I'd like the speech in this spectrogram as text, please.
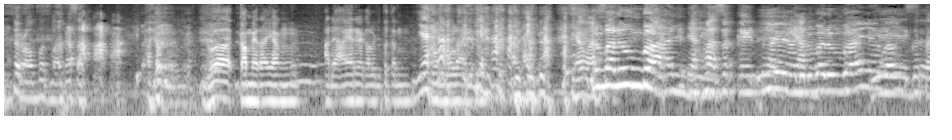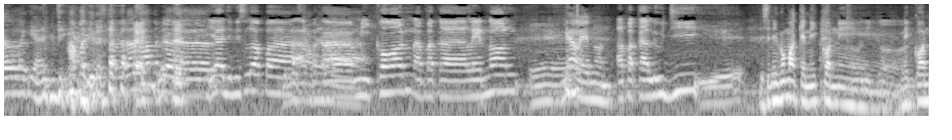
itu robot bangsa Gua kamera yang ada airnya kalau ditekan Ya. bola gitu. yang masuk Lumba-lumba yang masuk ke itu Iya, ada yang lumba-lumbanya. iya iya gue tahu lagi anjing Apa jenis kamera lu apa dah? Iya, jenis lu apa? Jenis Apakah kamera. Nikon, apakah Lenon, ya Lennon apakah Luji? Di sini gua pakai Nikon nih. Oh, Nikon. Nikon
